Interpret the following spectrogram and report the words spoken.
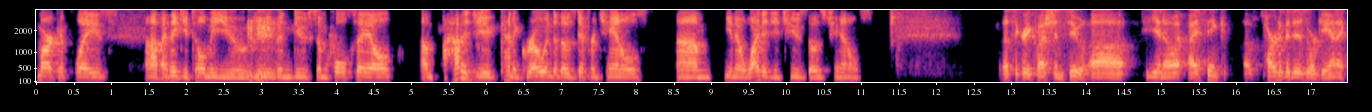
marketplace. Um, I think you told me you you even do some wholesale. Um, how did you kind of grow into those different channels? Um, you know, why did you choose those channels? That's a great question too. Uh, you know, I think part of it is organic.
